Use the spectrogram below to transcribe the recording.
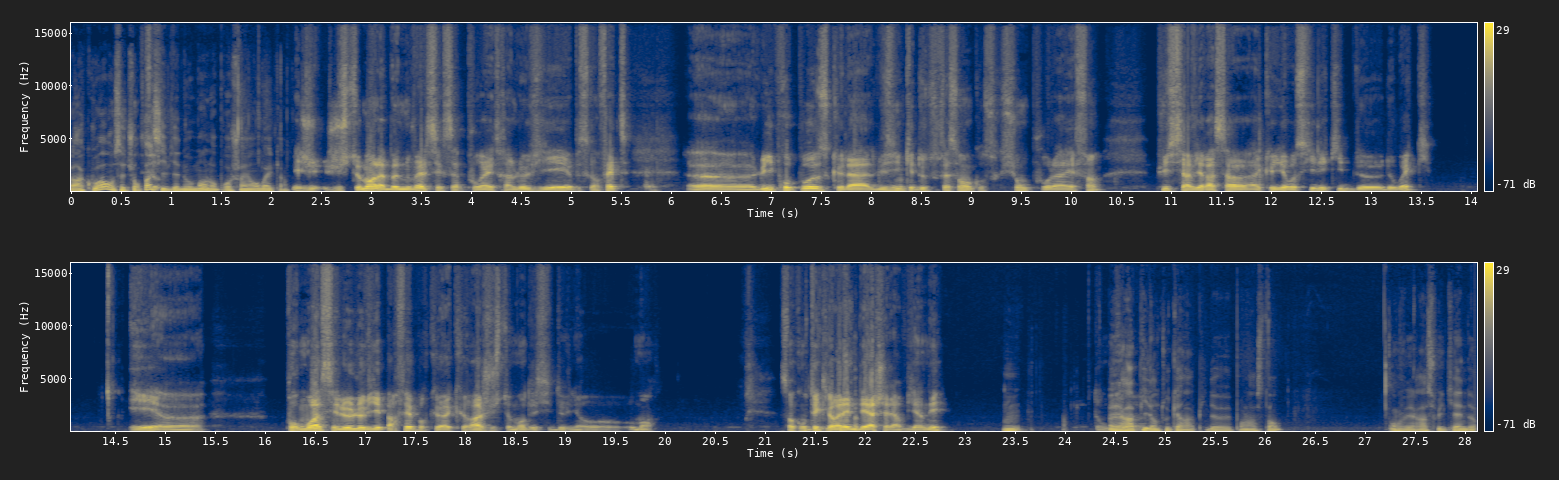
Alors Acura, on sait toujours pas s'ils viennent au Mans l'an prochain et en WEC. hein. Mais ju- justement, la bonne nouvelle, c'est que ça pourrait être un levier, parce qu'en fait, euh, lui il propose que l'usine qui est de toute façon en construction pour la F1 puisse servir à ça, à accueillir aussi l'équipe de, de WEC. Et euh, pour moi, c'est le levier parfait pour que Acura, justement, décide de venir au, au Mans. Sans compter que leur LMDH a l'air bien né. Mm. Donc, Elle est euh, rapide, en tout cas, rapide pour l'instant. On verra ce week-end en,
